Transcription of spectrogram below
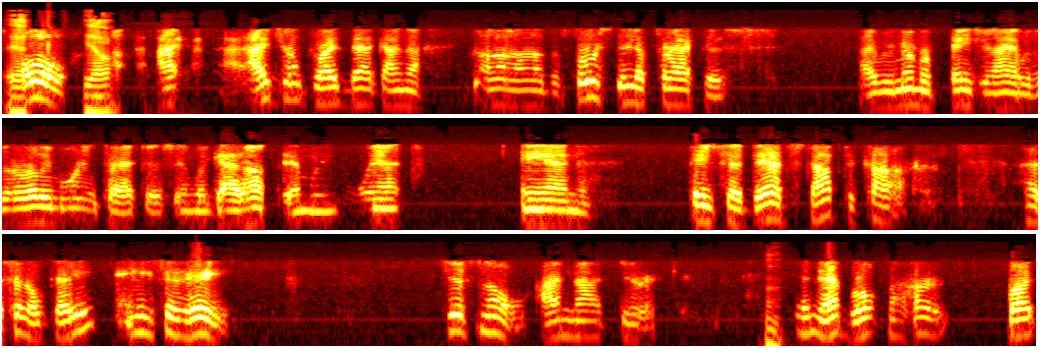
It, oh, you know, I, I jumped right back on the, uh, the first day of practice. I remember Paige and I, it was an early morning practice and we got up and we went and Paige said, Dad, stop the car. I said, okay. And he said, hey, just know I'm not Derek. Hmm. And that broke my heart. But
